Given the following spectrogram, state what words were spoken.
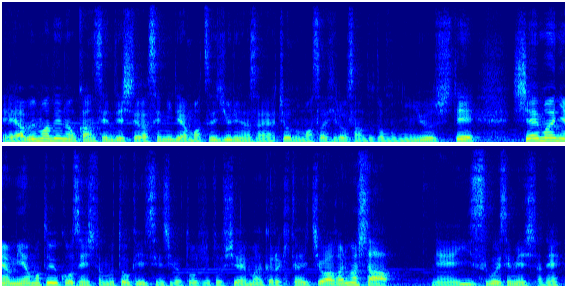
えー、アベマでの観戦でしたがセミでは松井樹里奈さんや長野正弘さんとともに入場して試合前には宮本優子選手と武藤敬司選手が登場と試合前から期待値は上がりました。ね、いいすごい攻めでしたね。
